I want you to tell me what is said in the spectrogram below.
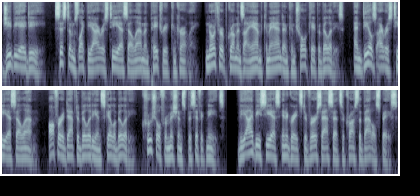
GBAD, Systems like the IRIS-T SLM and Patriot concurrently. Northrop Grumman's IAM command and control capabilities, and Diehl's IRIS-T SLM, offer adaptability and scalability, crucial for mission-specific needs. The IBCS integrates diverse assets across the battle space,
